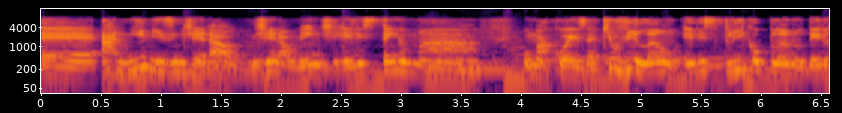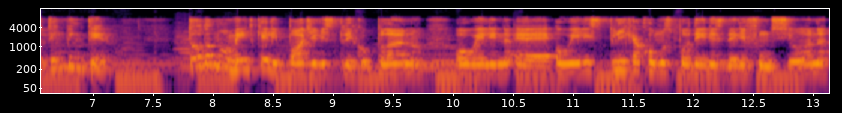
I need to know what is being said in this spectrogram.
É, animes em geral, geralmente, eles têm uma, uma coisa que o vilão ele explica o plano dele o tempo inteiro todo momento que ele pode, ele explica o plano, ou ele, é, ou ele explica como os poderes dele funcionam,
